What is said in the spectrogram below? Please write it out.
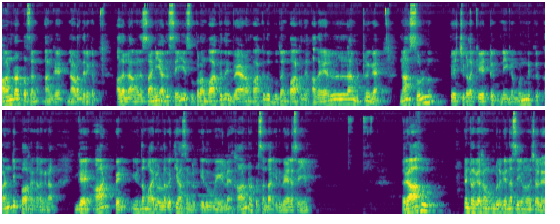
ஹண்ட்ரட் பர்சன்ட் அங்கே நடந்திருக்கும் அது இல்லாமல் சனி அது செய்ய சுக்கரம் பார்க்குது வேடம் பார்க்குது புதன் பார்க்குது அதையெல்லாம் விட்டுருங்க. நான் சொல்லும் பேச்சுகளை கேட்டு நீங்கள் முன்னுக்கு கண்டிப்பாக இறங்கினால் இங்கே ஆண் பெண் இந்த மாதிரி உள்ள வித்தியாசங்கள் எதுவுமே இல்லை. ஹண்ட்ரட் பர்சண்டாக இது வேலை செய்யும். ராகு என்ற கிரகம் உங்களுக்கு என்ன செய்யணும்னு வச்சால்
